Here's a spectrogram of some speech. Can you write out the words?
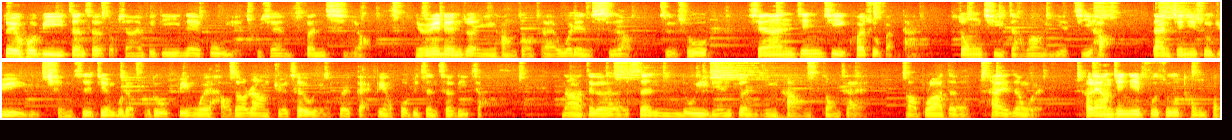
对货币政策走向，FED 内部也出现分歧哦。纽约联准银行总裁威廉斯哦指出，显然经济快速反弹，中期展望也极好。但经济数据与情势进步的幅度，并未好到让决策委员会改变货币政策立场。那这个圣路易联准银行总裁啊布拉德，他也认为，考量经济复苏、通膨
